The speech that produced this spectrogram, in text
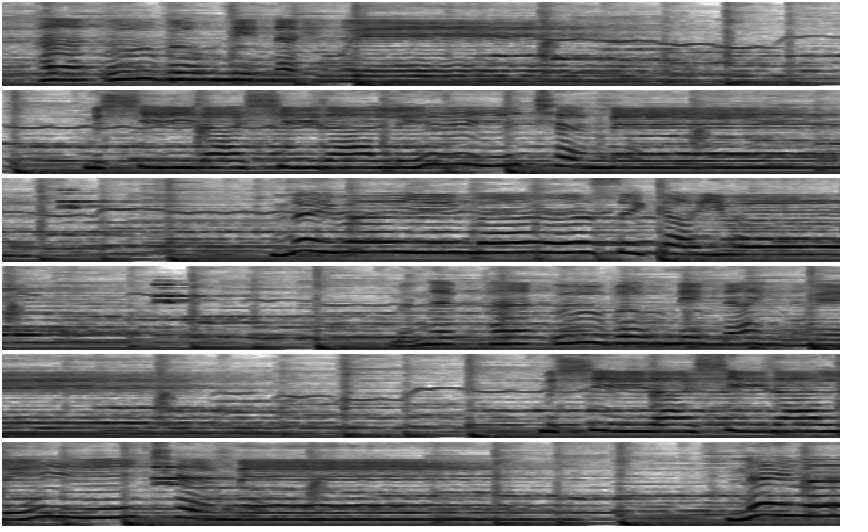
က်ဖန်ဥပုံနေနိုင်ဝဲမရှိတာရှိတာလေးချက်မယ်နေပါရင်မစိတ်ကရွယ်မနှက်ဖန်ဥပုံနေနိုင်ဝဲမရှိတာရှိတာလေးချက်မယ်နေပါ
